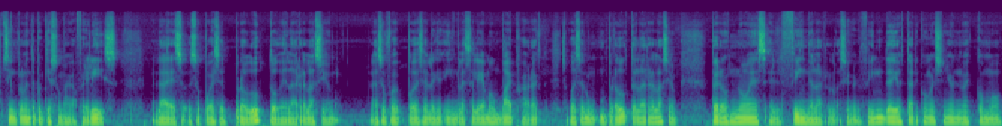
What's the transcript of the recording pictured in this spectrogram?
simplemente porque eso me haga feliz. Eso, puede ser producto de la relación. Eso puede ser, en inglés se le llama un byproduct. Eso puede ser un, producto de la relación, pero no es el fin de la relación. El fin de yo estar con el Señor no es como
